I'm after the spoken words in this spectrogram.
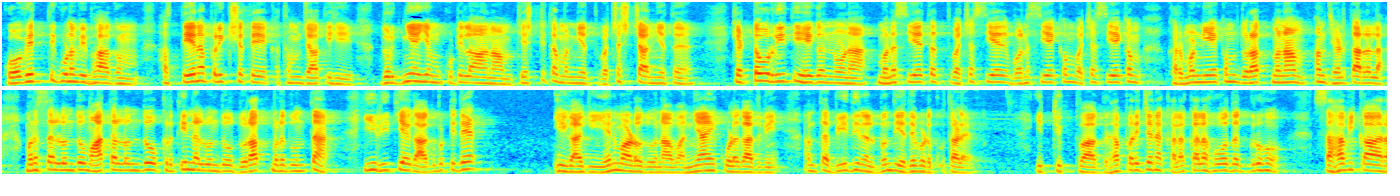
ಕೋವೆತ್ತಿ ಗುಣ ವಿಭಾಗಂ ಹಸ್ತೇನ ಪರೀಕ್ಷತೆ ಕಥಂ ಜಾತಿ ದುರ್ಜ್ಞೇಯಂ ಕುಟಿಲಾನಾಂ ಚೇಷ್ಟಿತ ಮನ್ಯತ್ ವಚಶ್ಚಾನ್ಯತ್. ಕೆಟ್ಟವ್ರ ರೀತಿ ಹೇಗನ್ನೋಣ ಮನಸ್ಸೇತತ್ ವಚಸ್ಸೇ ಮನಸ್ಸೇಕಂ ವಚಸ್ಯೇಕಂ, ಕರ್ಮಣ್ಯೇಕಂ ದುರಾತ್ಮನಾಂ ಅಂತ ಹೇಳ್ತಾರಲ್ಲ. ಮನಸ್ಸಲ್ಲೊಂದು, ಮಾತಲ್ಲೊಂದು, ಕೃತಿನಲ್ಲೊಂದು ದುರಾತ್ಮರದು ಅಂತ ಈ ರೀತಿಯಾಗಿ ಆಗ್ಬಿಟ್ಟಿದೆ. ಹೀಗಾಗಿ ಏನು ಮಾಡೋದು? ನಾವು ಅನ್ಯಾಯಕ್ಕೊಳಗಾದ್ವಿ ಅಂತ ಬೀದಿನಲ್ಲಿ ಬಂದು ಎದೆ ಬಡ್ಕೋತಾಳೆ. ಇತ್ಯುಕ್ತ ಗೃಹಪರಿಜನ ಕಲಕಲಹೋದ ಗೃಹ ಸಹವಿಕಾರ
